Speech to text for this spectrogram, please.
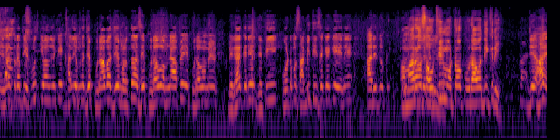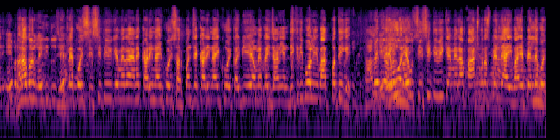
એના તરફથી એટલું જ કહેવાનું છે કે ખાલી અમને જે પુરાવા જે મળતા હશે પુરાવો અમને આપે એ પુરાવા અમે ભેગા કરીએ જેથી કોર્ટમાં સાબિત થઈ શકે કે એને આ રીતનું અમારો સૌથી મોટો પુરાવો દીકરી. જે હા એ બરાબર. લઈ લીધું છે. એટલે કોઈ સીસીટીવી કેમેરા એને કાઢી નાખ્યો હોય સરપંચે કાઢી નાખ્યો હોય કઈ બી એ અમે કઈ જાણીએ દીકરી બોલી વાત પતી ગઈ. એવું એવું સીસીટીવી કેમેરા પાંચ વર્ષ પહેલે આવ્યા. એ પહેલે કોઈ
